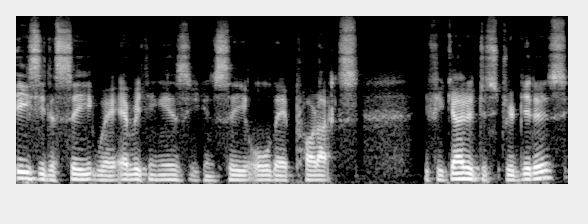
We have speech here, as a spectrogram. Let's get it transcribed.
easy to see where everything is. You can see all their products. If you go to distributors,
